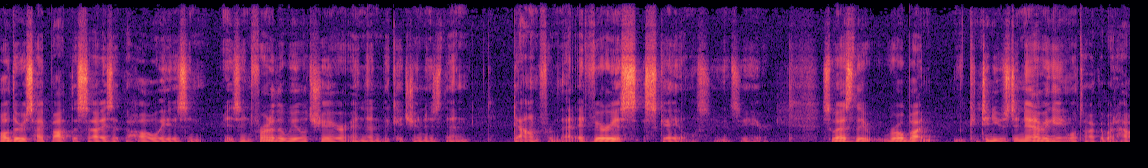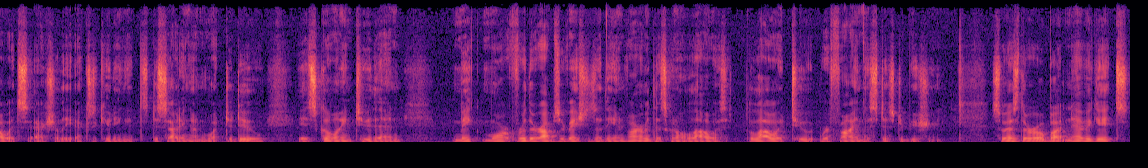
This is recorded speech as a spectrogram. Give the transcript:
Others hypothesize that the hallway is in, is in front of the wheelchair and then the kitchen is then down from that at various scales, you can see here. So as the robot continues to navigate, and we'll talk about how it's actually executing, it's deciding on what to do, it's going to then make more further observations of the environment that's going to allow us allow it to refine this distribution. So as the robot navigates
